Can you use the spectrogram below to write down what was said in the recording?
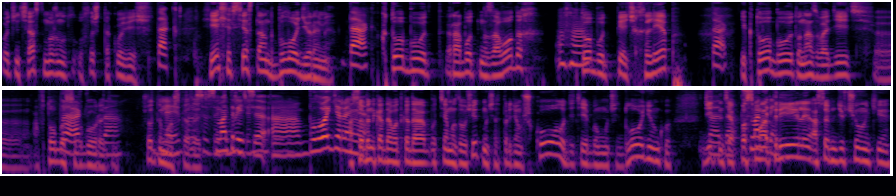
Очень часто можно услышать такую вещь. Так, Если все станут блогерами, так, кто будет работать на заводах, мгм, кто будет печь хлеб так. и кто будет у нас водить э, автобусы Так, в городе? да. Что ты Для можешь сказать? Смотрите, а, блогерами... Особенно, когда вот когда вот тема звучит, мы сейчас придем в школу, детей будем учить блогингу, дети Да, на тебя да. Смотри. посмотрели, особенно девчонки,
